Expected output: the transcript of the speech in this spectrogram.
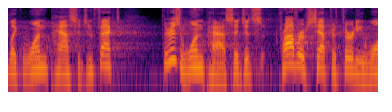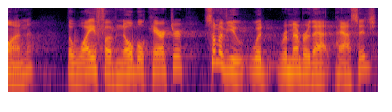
like one passage. In fact, there is one passage. It's Proverbs chapter 31, the wife of noble character. Some of you would remember that passage.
